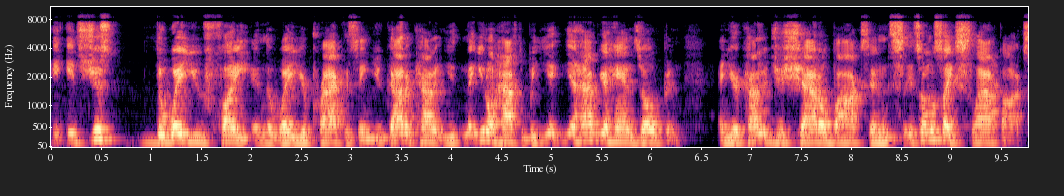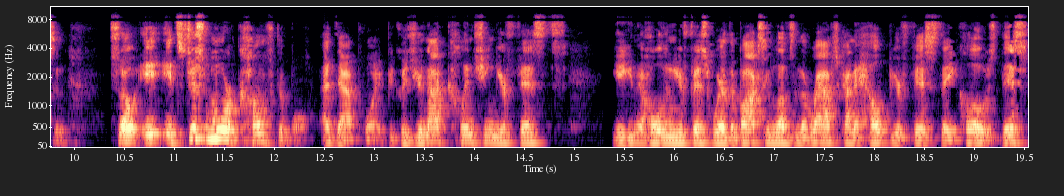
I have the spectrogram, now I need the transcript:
It's just the way you fight and the way you're practicing. You got to kind of you, you don't have to, but you, you have your hands open and you're kind of just shadow boxing. It's almost like slap boxing. So it, it's just more comfortable at that point because you're not clinching your fists. You're holding your fist where the boxing gloves and the wraps kind of help your fist stay closed. This,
